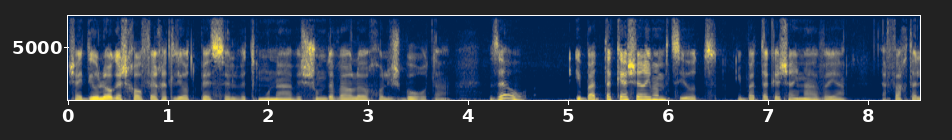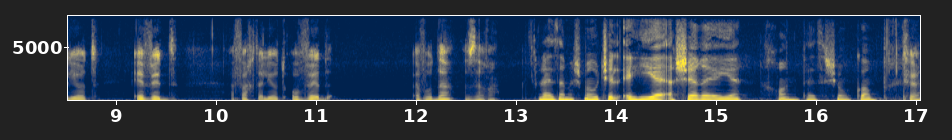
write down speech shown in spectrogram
שהאידיאולוגיה שלך הופכת להיות פסל ותמונה ושום דבר לא יכול לשבור אותה. זהו, איבדת קשר עם המציאות, איבדת קשר עם ההוויה. הפכת להיות עבד, הפכת להיות עובד עבודה זרה. אולי זו המשמעות של אהיה אשר אהיה, נכון? באיזשהו מקום. כן.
